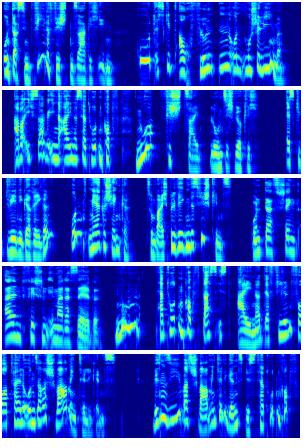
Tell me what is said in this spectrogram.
Und das sind viele Fichten, sage ich Ihnen. Gut, es gibt auch Flunden und Muscheline. Aber ich sage Ihnen eines, Herr Totenkopf, nur Fischsein lohnt sich wirklich. Es gibt weniger Regeln und mehr Geschenke. Zum Beispiel wegen des Fischkinds. Und das schenkt allen Fischen immer dasselbe. Nun, Herr Totenkopf, das ist einer der vielen Vorteile unserer Schwarmintelligenz. Wissen Sie, was Schwarmintelligenz ist, Herr Totenkopf?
